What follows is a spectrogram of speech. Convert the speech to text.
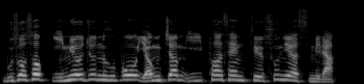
무소속 임효준 후보 0.2% 순이었습니다.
